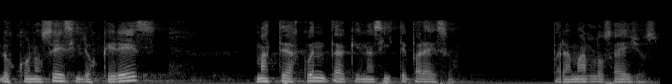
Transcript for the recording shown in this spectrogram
los conoces y los querés, más te das cuenta que naciste para eso, para amarlos a ellos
